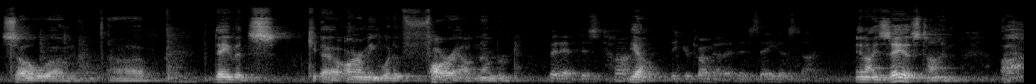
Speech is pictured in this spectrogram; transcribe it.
So um, uh, David's uh, army would have far outnumbered. But at this time yeah. that you're talking about, at Isaiah's time. In Isaiah's time, uh,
